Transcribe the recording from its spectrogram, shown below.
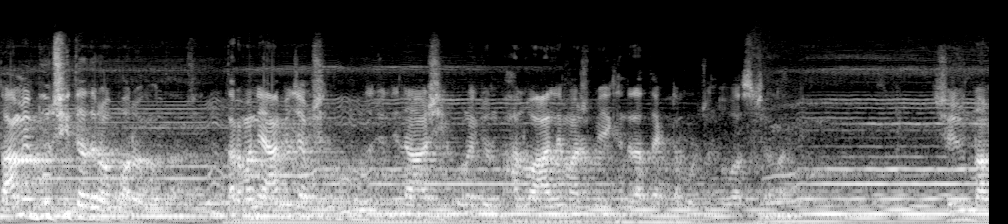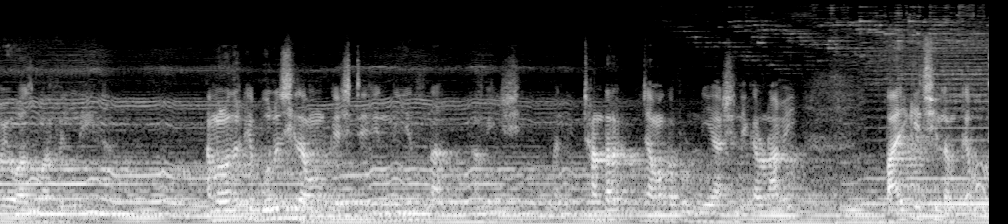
তো আমি বুঝি তাদের অপারগতা। তার মানে আমি জামশেদপুর যদি না আসি, কোনো একজন ভালো আলেম আসবে, এখানে রাত একটা পর্যন্ত ওয়াজ চালাবে। সেই জন্য আমি ওয়াজ মাহফিল নিই না। আমি ওদেরকে বলেছিলাম, আমাকে স্টেজে নিয়ে না। আমি মানে ঠান্ডার জামা কাপড় নিয়ে আসিনি, কারণ আমি বাইকে ছিলাম কেমন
